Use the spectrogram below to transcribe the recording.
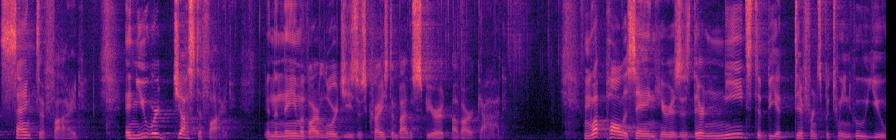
sanctified, and you were justified in the name of our Lord Jesus Christ and by the Spirit of our God. And what Paul is saying here is, is there needs to be a difference between who you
